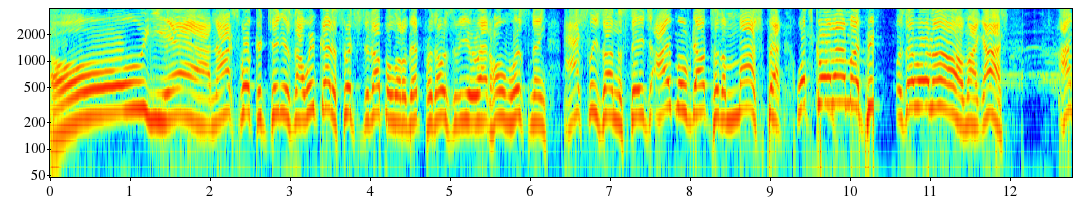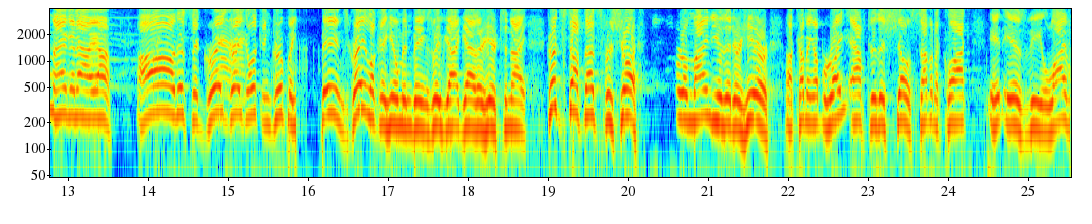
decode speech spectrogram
Oh, yeah. Knoxville continues. Now, we've kind of switched it up a little bit for those of you at home listening. Ashley's on the stage. I've moved out to the mosh pit. What's going on, my people? Is everyone? Oh, my gosh. I'm hanging out here. Oh, this is a great, ah. great looking group of beings, great looking human beings we've got gathered here tonight. Good stuff, that's for sure. Remind you that are here uh, coming up right after this show, 7 o'clock. It is the live,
